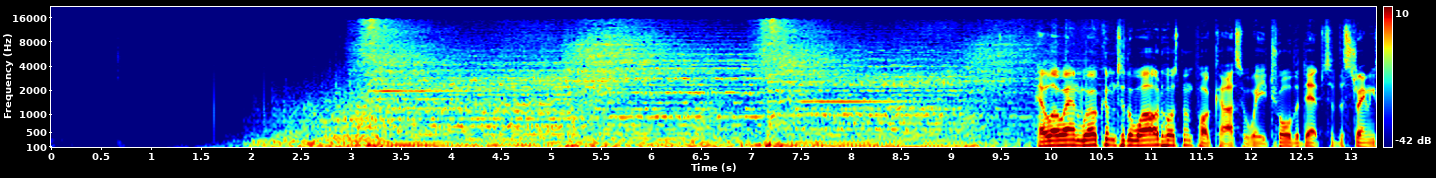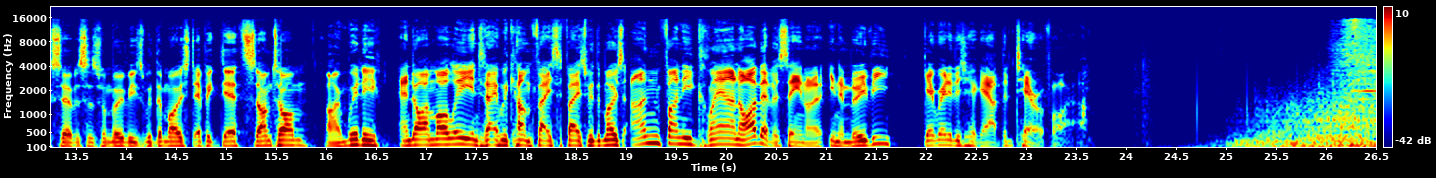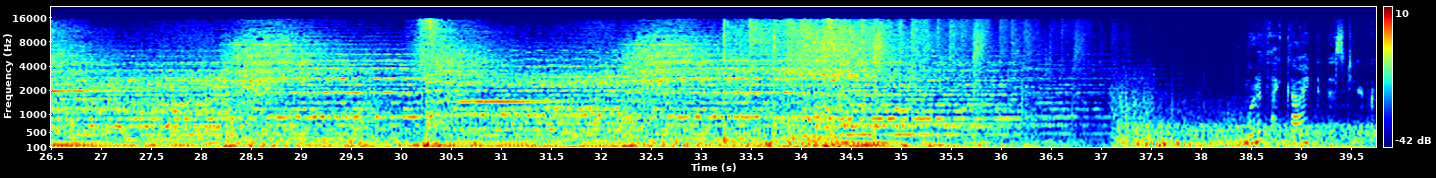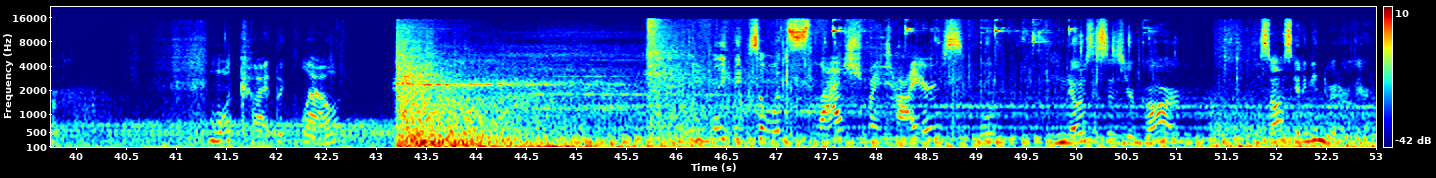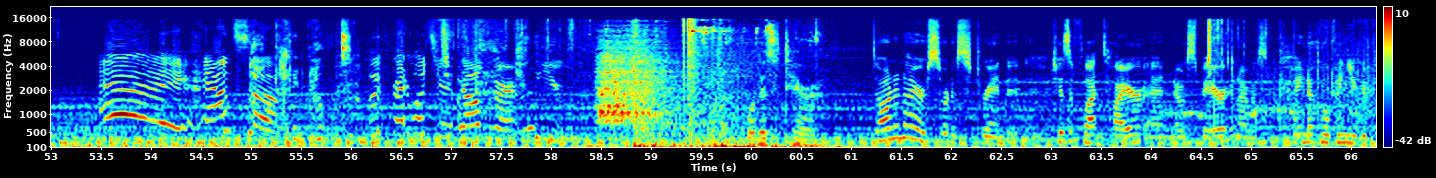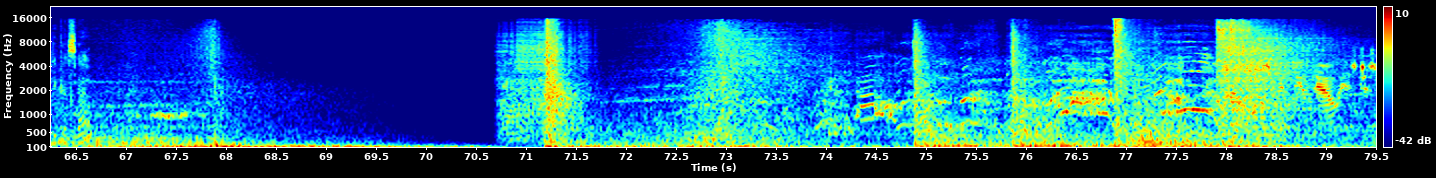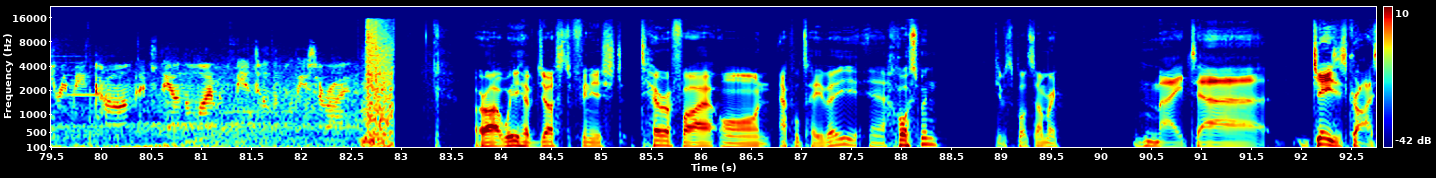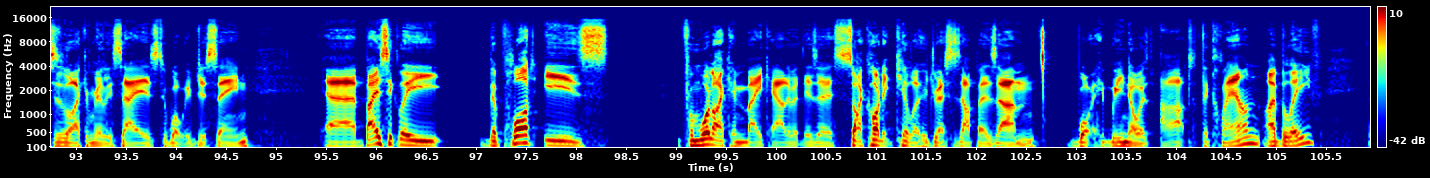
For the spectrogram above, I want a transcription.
Hello and welcome to the Wild Horsemen podcast, where we trawl the depths of the streaming services for movies with the most epic deaths. I'm Tom. I'm Witty. And I'm Ollie, and today we come face to face with the most unfunny clown I've ever seen on a, in a movie. Get ready to check out The Terrifier. What if that guy did this to your car? What guy? The clown? You really think someone slashed my tires? Well, he knows this is your car. He saw us getting into it earlier. Hey, handsome! Cut it out. My friend wants your number. Kill you. What is a Terra? Dawn and I are sort of stranded. She has a flat tire and no spare, and I was kind of hoping you could pick us up. We have just finished Terrifier on Apple TV. Uh, Horseman, give us a plot summary. Mate, uh, Jesus Christ is all I can really say as to what we've just seen. Uh, basically, the plot is, from what I can make out of it, there's a psychotic killer who dresses up as um, what we know as Art the Clown, I believe.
